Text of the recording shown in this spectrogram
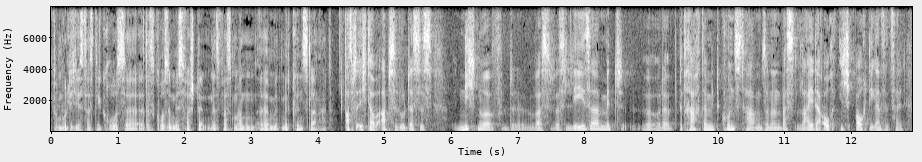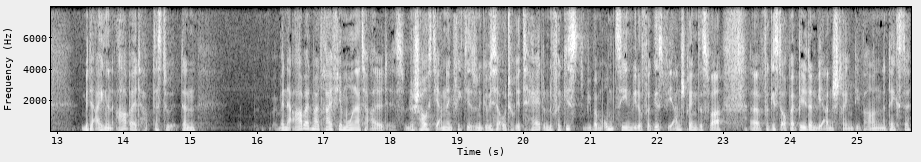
Vermutlich ist das die große, das große Missverständnis, was man äh, mit, mit Künstlern hat. Absolut, ich glaube absolut, dass es nicht nur was, was Leser mit oder Betrachter mit Kunst haben, sondern was leider auch ich auch die ganze Zeit mit der eigenen Arbeit habe, dass du dann wenn eine Arbeit mal drei, vier Monate alt ist und du schaust die an, dann kriegt die so eine gewisse Autorität und du vergisst, wie beim Umziehen, wie du vergisst, wie anstrengend das war, äh, vergisst auch bei Bildern, wie anstrengend die waren. Und dann denkst du,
